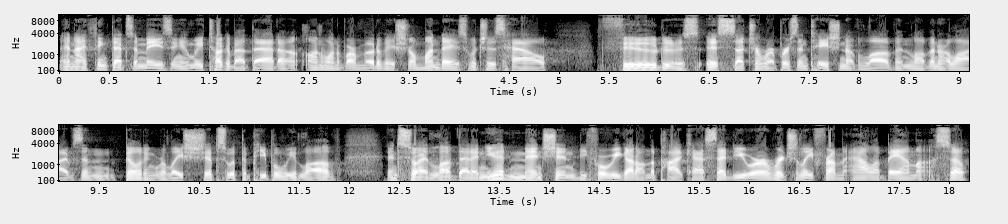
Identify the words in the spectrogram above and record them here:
And I think that's amazing. And we talk about that uh, on one of our motivational Mondays, which is how food is, is such a representation of love and love in our lives and building relationships with the people we love. And so I love that. And you had mentioned before we got on the podcast that you were originally from Alabama. So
